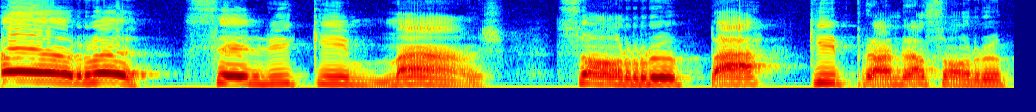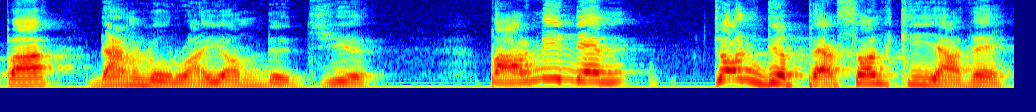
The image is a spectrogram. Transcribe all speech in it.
Heureux celui qui mange son repas, qui prendra son repas dans le royaume de Dieu. Parmi des tonnes de personnes qu'il y avait,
